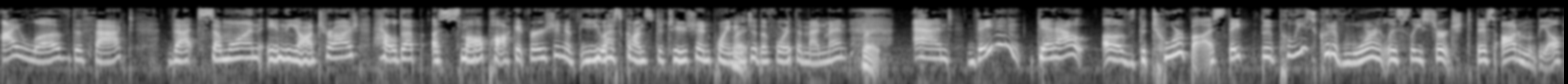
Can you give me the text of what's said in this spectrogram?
I love the fact that someone in the entourage held up a small pocket version of the U.S. Constitution pointing Right. to the Fourth Amendment. Right. And they didn't get out of the tour bus. They the police could have warrantlessly searched this automobile.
